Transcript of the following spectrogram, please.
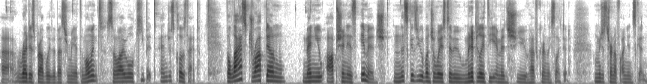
Uh, red is probably the best for me at the moment, so I will keep it and just close that. The last drop-down menu option is image, and this gives you a bunch of ways to manipulate the image you have currently selected. Let me just turn off onion skin.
